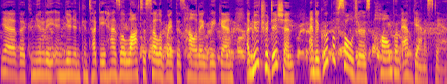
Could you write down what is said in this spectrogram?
Yeah, the community in Union, Kentucky has a lot to celebrate this holiday weekend. A new tradition and a group of soldiers home from Afghanistan.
